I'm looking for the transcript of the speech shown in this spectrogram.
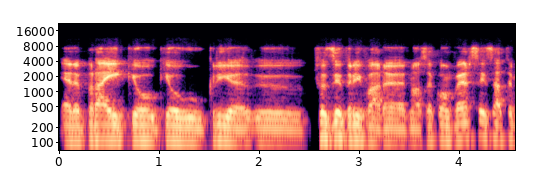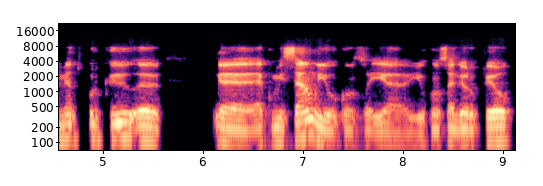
era, para aí que eu, que eu queria uh, fazer derivar a nossa conversa, exatamente porque uh, a Comissão e o, e, e o Conselho Europeu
